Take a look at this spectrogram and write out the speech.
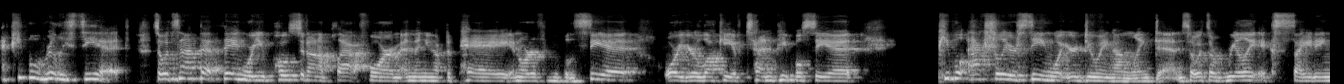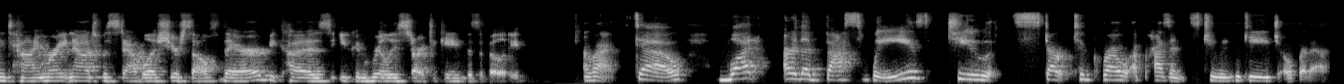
and people really see it. So it's not that thing where you post it on a platform and then you have to pay in order for people to see it, or you're lucky if 10 people see it. People actually are seeing what you're doing on LinkedIn. So it's a really exciting time right now to establish yourself there because you can really start to gain visibility. All right. So, what are the best ways to start to grow a presence to engage over there?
